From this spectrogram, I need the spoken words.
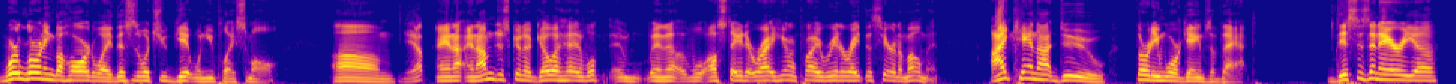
we're learning the hard way. This is what you get when you play small. Um, yep. And I, and I'm just gonna go ahead and we'll and, and uh, we'll, I'll state it right here and probably reiterate this here in a moment. I cannot do 30 more games of that. This is an area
